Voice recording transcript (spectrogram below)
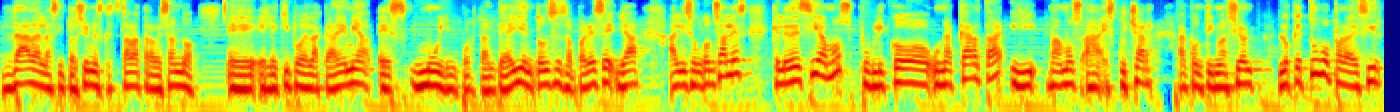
dada las situaciones que estaba atravesando eh, el equipo de la academia, es muy importante. Ahí entonces aparece ya Alison González, que le decíamos, publicó una carta y vamos a escuchar a continuación lo que tuvo para decir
